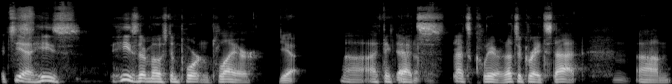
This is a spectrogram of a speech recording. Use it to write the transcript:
It's yeah, he's he's their most important player. Yeah. Uh, I think that's that's clear. That's a great stat. Um,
